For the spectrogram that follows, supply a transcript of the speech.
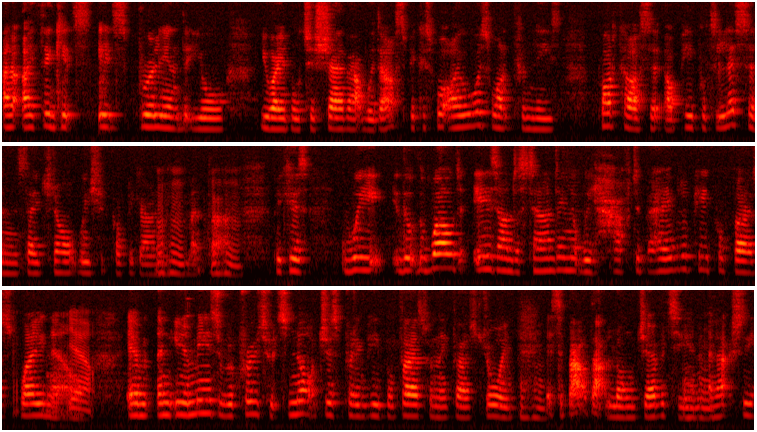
and I think it's it's brilliant that you're you're able to share that with us because what I always want from these podcasts that are people to listen and say, do you know what, we should probably go and Mm-hmm, implement that because we the, the world is understanding that we have to behave the people first way now. Yeah. Um, and you know, me as a recruiter, it's not just putting people first when they first join. Mm-hmm. It's about that longevity and, and actually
